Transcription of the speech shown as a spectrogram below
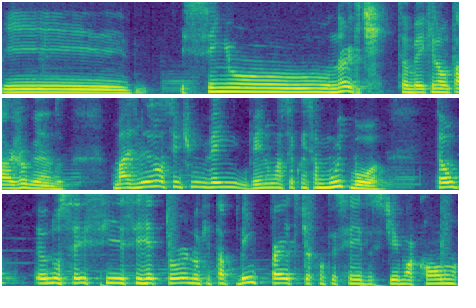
e, e sem o Nurkic também que não tá jogando. Mas mesmo assim o time vem, vem numa sequência muito boa. Então eu não sei se esse retorno que está bem perto de acontecer do CJ McCollum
